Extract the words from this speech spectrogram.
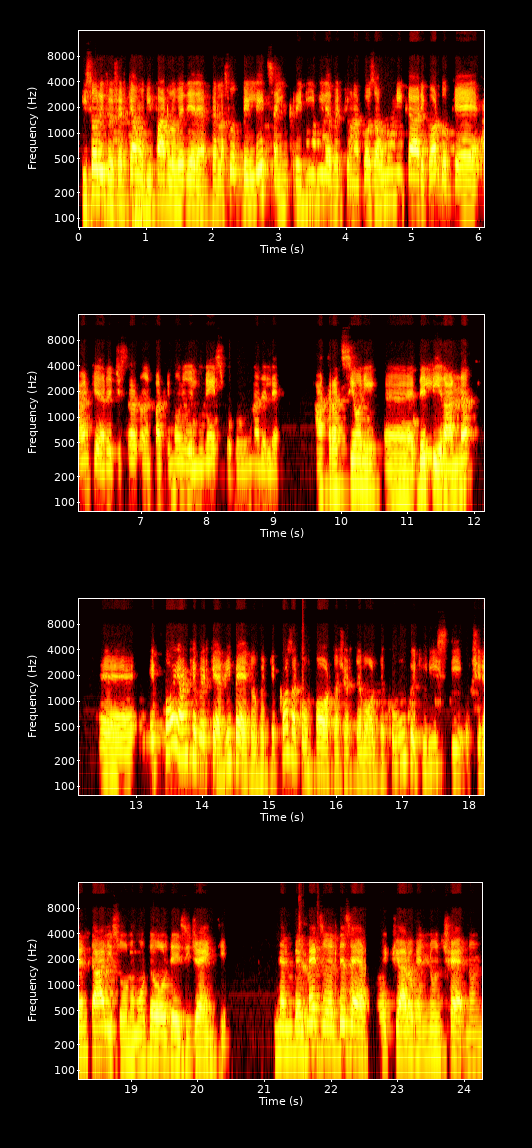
di solito cerchiamo di farlo vedere per la sua bellezza incredibile, perché è una cosa unica. Ricordo che è anche registrato nel patrimonio dell'UNESCO come una delle attrazioni eh, dell'Iran eh, e poi anche perché, ripeto, perché cosa comporta certe volte? Comunque i turisti occidentali sono molte volte esigenti. Nel, nel certo. mezzo del deserto è chiaro che non c'è, non,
